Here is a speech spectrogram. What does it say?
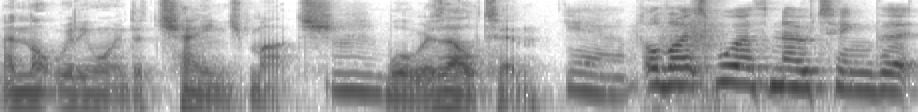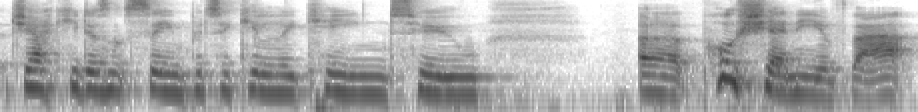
and not really wanting to change much Mm. will result in. Yeah. Although it's worth noting that Jackie doesn't seem particularly keen to uh, push any of that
